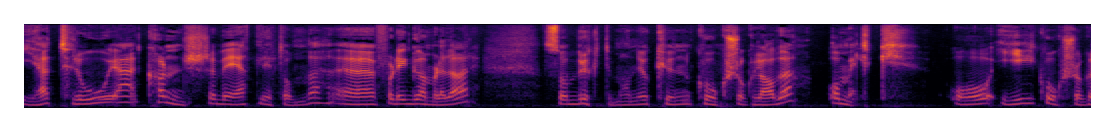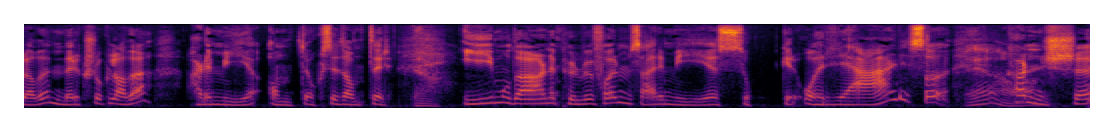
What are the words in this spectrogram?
Jeg tror jeg kanskje vet litt om det. eh, For de gamle der så brukte man jo kun kokesjokolade og melk. Og i kokesjokolade, mørk sjokolade, er det mye antioksidanter. Ja. I moderne pulverform så er det mye sukker og ræl, så Ja. kanskje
